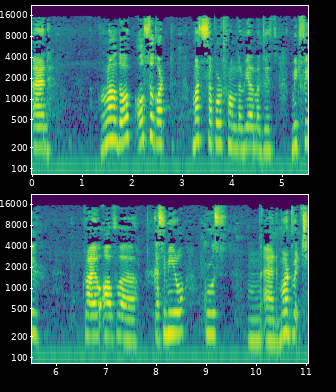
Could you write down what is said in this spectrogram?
And Ronaldo also got much support from the Real Madrid midfield trio of uh, Casemiro, Kroos, um, and Modric.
